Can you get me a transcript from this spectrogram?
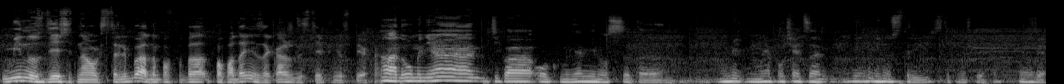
Минус 10 навык стрельбы, одно попада- попадание за каждую степень успеха. А, ну у меня, типа, ок, у меня минус это... У меня получается ми- минус 3 степень успеха. Минус две.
